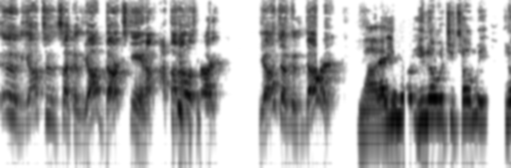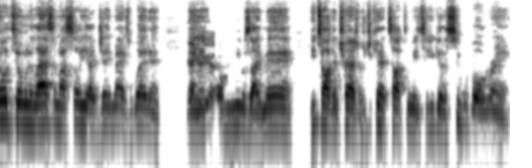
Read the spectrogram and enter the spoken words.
dude, y'all two suckers, y'all dark skin. I, I thought I was dark. y'all jokers dark. Nah, that, you, know, you know what you told me? You know what you told me the last time I saw you at J Mac's wedding? Yeah, and yeah, you yeah. told me, he was like, man, you talking trash, but you can't talk to me till you get a Super Bowl ring.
